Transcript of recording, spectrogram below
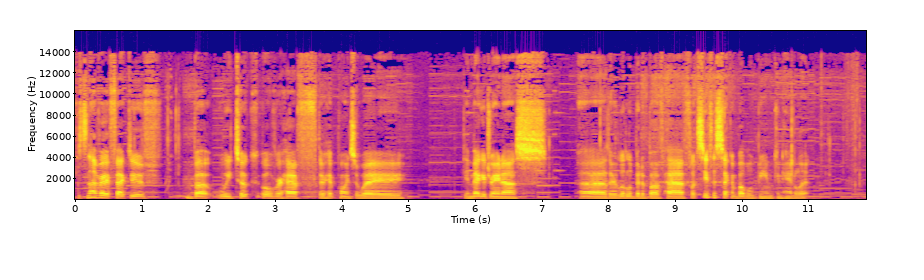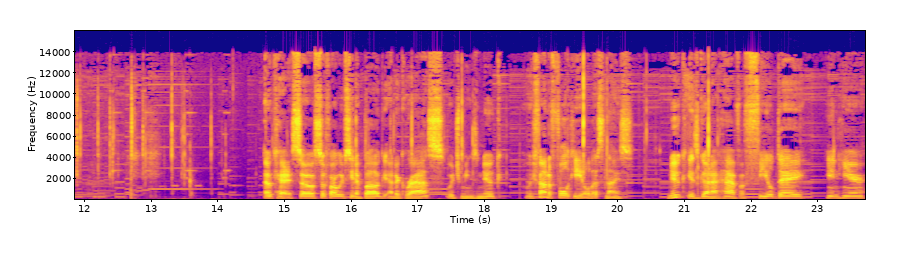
It's not very effective, but we took over half their hit points away. They Mega Drain us. Uh, they're a little bit above half. Let's see if the second Bubble Beam can handle it. Okay, so so far we've seen a bug and a grass, which means nuke. We found a full heal. That's nice. Nuke is gonna have a field day in here.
